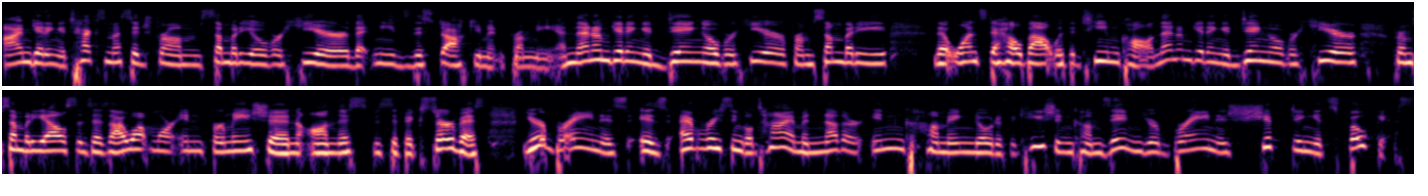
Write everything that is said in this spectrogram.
I'm getting a text message from somebody over here that needs this document from me, and then I'm getting a ding over here from somebody that wants to help out with a team call, and then I'm getting a ding over here from somebody else that says I want more information on this specific service, your brain is is every single time another incoming notification comes in, your brain is shifting its focus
